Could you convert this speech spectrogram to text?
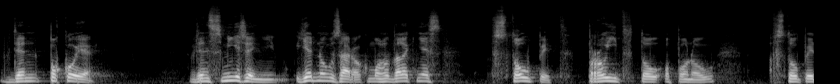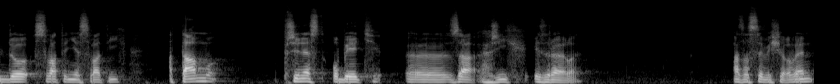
V den pokoje. V den smíření jednou za rok mohl velekněz vstoupit projít tou oponou, vstoupit do svatyně svatých a tam přinést oběť e, za hřích Izraele. A zase vyšel ven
